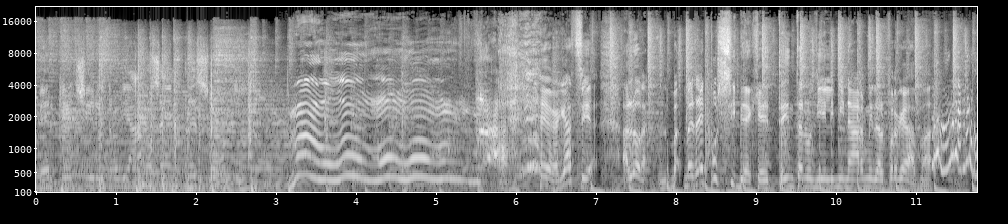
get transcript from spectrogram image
perché ci ritroviamo sempre soli. Eh, ragazzi, allora, ma, ma è possibile che tentano di eliminarmi dal programma?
